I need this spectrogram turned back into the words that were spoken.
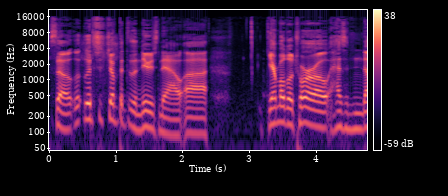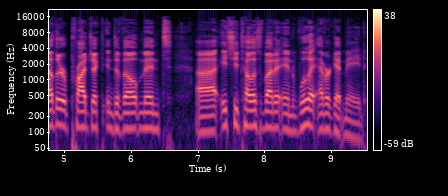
So let's just jump into the news now. Uh, Guillermo del Toro has another project in development. Uh, HT, tell us about it, and will it ever get made?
